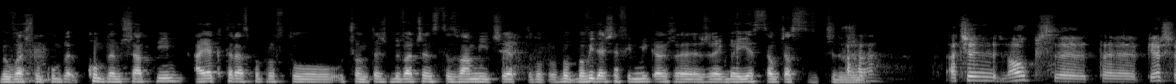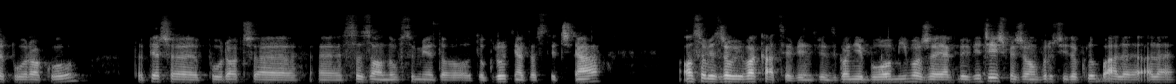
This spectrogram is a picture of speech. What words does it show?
był waszym Mhm. kumple, kumplem szatni, a jak teraz po prostu, czy on też bywa często z wami, czy jak to, po prostu- bo, bo widać na filmikach, że, że jakby jest cały czas przy drużynie. A czy Nopes y, te pierwsze pół roku, te pierwsze półrocze e, sezonu, w sumie do, do grudnia, do stycznia, on sobie zrobił wakacje, więc, więc go nie było, mimo że jakby wiedzieliśmy, że on wróci do klubu, ale, ale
